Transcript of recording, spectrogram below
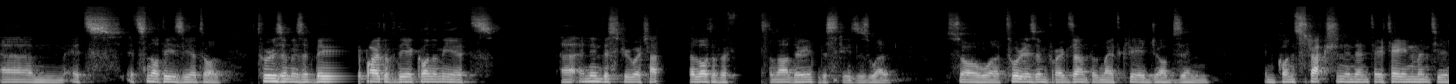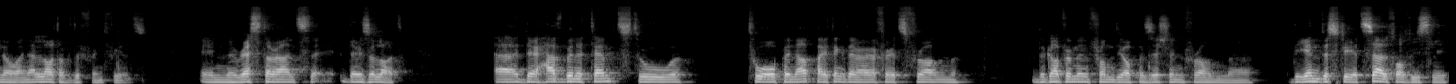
um, it's it's not easy at all. Tourism is a big part of the economy. It's uh, an industry which has a lot of effects on other industries as well. So uh, tourism, for example, might create jobs in in construction and entertainment, you know, and a lot of different fields. In restaurants, there's a lot. Uh, there have been attempts to to open up. I think there are efforts from the government, from the opposition, from uh, the industry itself, obviously,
